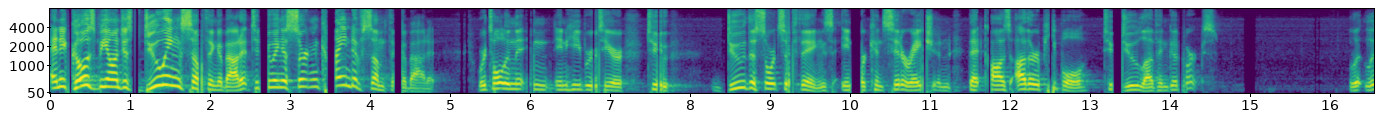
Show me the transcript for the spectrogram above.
And it goes beyond just doing something about it to doing a certain kind of something about it. We're told in, the, in, in Hebrews here to do the sorts of things in your consideration that cause other people to do love and good works. L-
